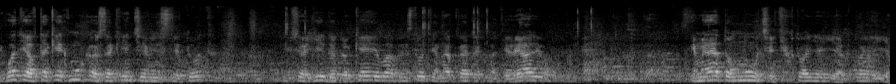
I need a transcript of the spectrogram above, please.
І от я в таких муках закінчив інститут, і все, їду до Києва в інституті напрямок матеріалів. І мене то мучить, хто я є, хто я є,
